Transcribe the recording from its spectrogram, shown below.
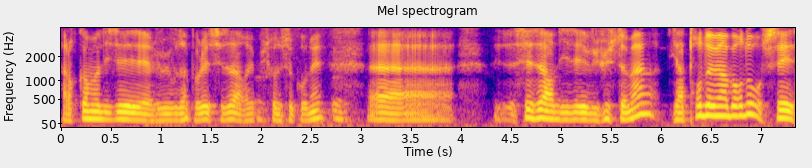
Alors, comme disait, je vais vous appeler César, hein, puisqu'on se connaît, euh, César disait justement, il y a trop de vin à Bordeaux. C'est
